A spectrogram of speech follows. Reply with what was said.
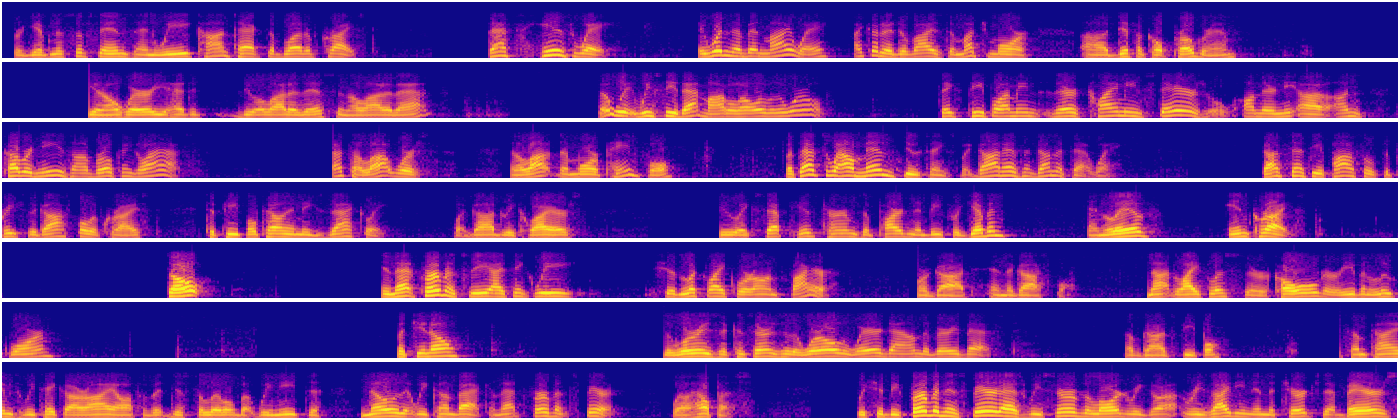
forgiveness of sins and we contact the blood of Christ. That's His way. It wouldn't have been my way. I could have devised a much more uh, difficult program. You know, where you had to do a lot of this and a lot of that. So we we see that model all over the world. Takes people. I mean, they're climbing stairs on their knee, uh, uncovered knees on broken glass. That's a lot worse and a lot more painful. But that's how men do things. But God hasn't done it that way. God sent the apostles to preach the gospel of Christ to people, telling them exactly what God requires to accept his terms of pardon and be forgiven and live in Christ. So, in that fervency, I think we should look like we're on fire for God and the gospel, not lifeless or cold or even lukewarm. But you know, the worries, the concerns of the world wear down the very best of God's people. Sometimes we take our eye off of it just a little, but we need to know that we come back, and that fervent spirit will help us. We should be fervent in spirit as we serve the Lord, residing in the church that bears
